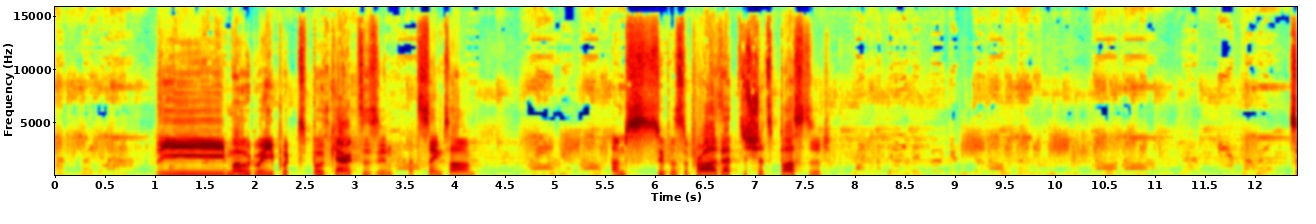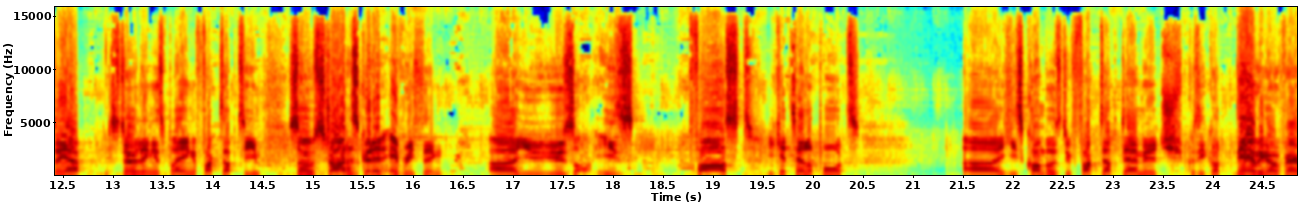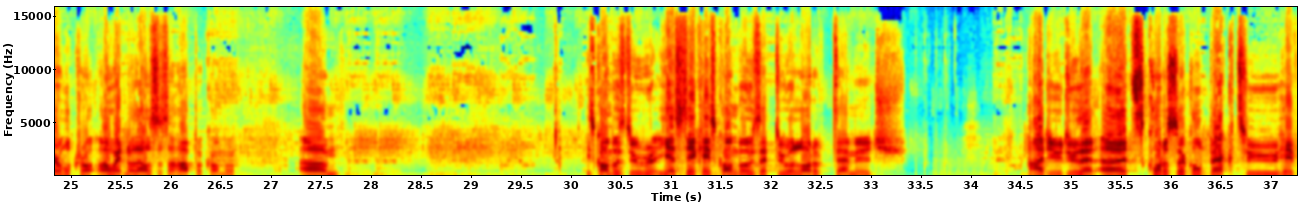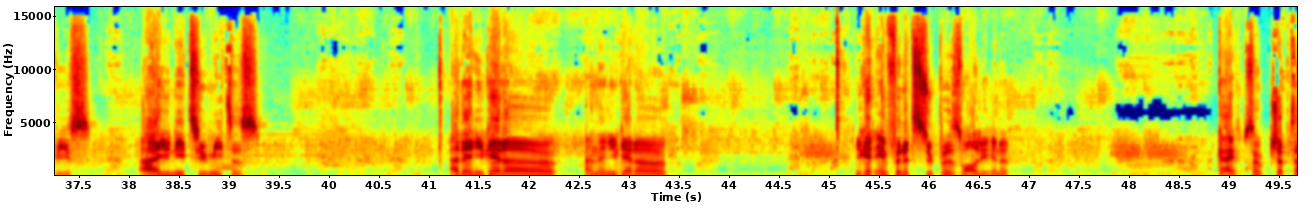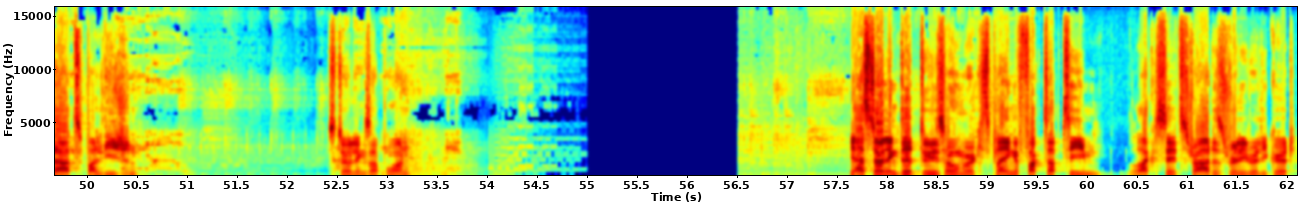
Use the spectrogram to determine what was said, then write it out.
The mode where you put both characters in at the same time. I'm super surprised. That shit's busted. So yeah, Sterling is playing a fucked up team. So Strider's good at everything. Uh, you use he's fast. He can teleport. Uh, his combos do fucked up damage because he got there. We go variable cross. Oh wait, no, that was just a hyper combo. Um, his combos do. He staircase combos that do a lot of damage. How do you do that? Uh, it's quarter circle back to heavies. Uh, you need two meters. And then you get a, and then you get a, you get infinite supers while you're in it. Okay, so chipped out by Legion. Sterling's up one. Yeah, Sterling did do his homework. He's playing a fucked up team. Like I said, Strider's really, really good.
